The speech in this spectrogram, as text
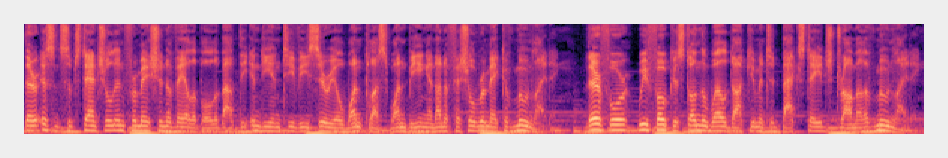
there isn't substantial information available about the Indian TV serial One Plus One being an unofficial remake of Moonlighting. Therefore, we focused on the well documented backstage drama of Moonlighting.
